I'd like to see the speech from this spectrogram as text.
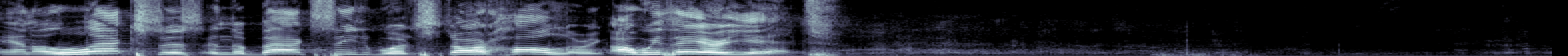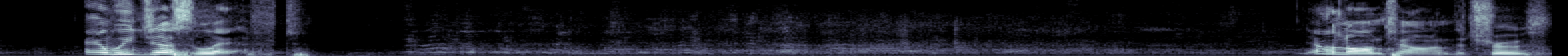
and Alexis in the back seat would start hollering, Are we there yet? And we just left. Y'all know I'm telling the truth.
